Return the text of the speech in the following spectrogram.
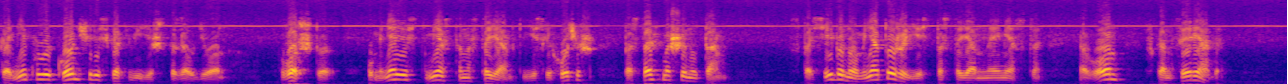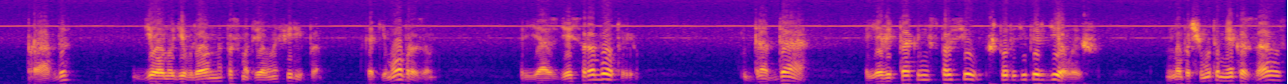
«Каникулы кончились, как видишь», — сказал Дион. «Вот что, у меня есть место на стоянке. Если хочешь, поставь машину там». «Спасибо, но у меня тоже есть постоянное место», Вон, в конце ряда. Правда? Дион удивленно посмотрел на Филиппа. Каким образом? Я здесь работаю. Да-да, я ведь так и не спросил, что ты теперь делаешь. Но почему-то мне казалось,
